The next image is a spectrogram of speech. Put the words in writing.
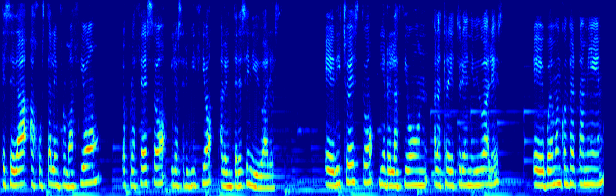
que se da a ajustar la información, los procesos y los servicios a los intereses individuales. Eh, dicho esto, y en relación a las trayectorias individuales, eh, podemos encontrar también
